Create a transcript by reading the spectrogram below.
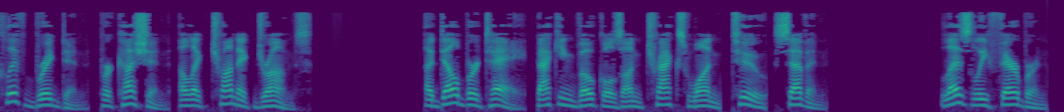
Cliff Brigden, percussion, electronic drums Adele Bertei, backing vocals on tracks 1, 2, 7 Leslie Fairbairn,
